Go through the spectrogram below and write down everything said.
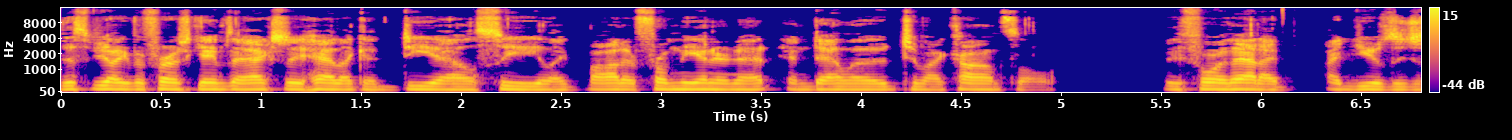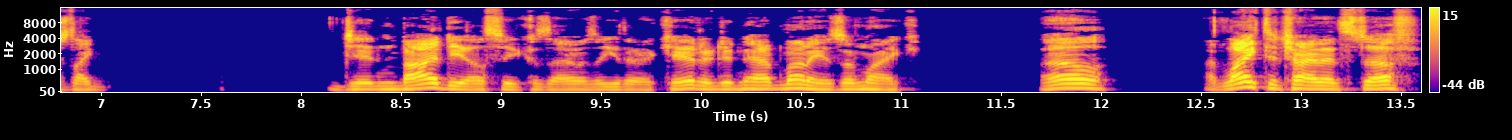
This would be like the first games I actually had like a DLC, like bought it from the internet and downloaded to my console. Before that, I I usually just like didn't buy DLC because I was either a kid or didn't have money. So I'm like, well, I'd like to try that stuff,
